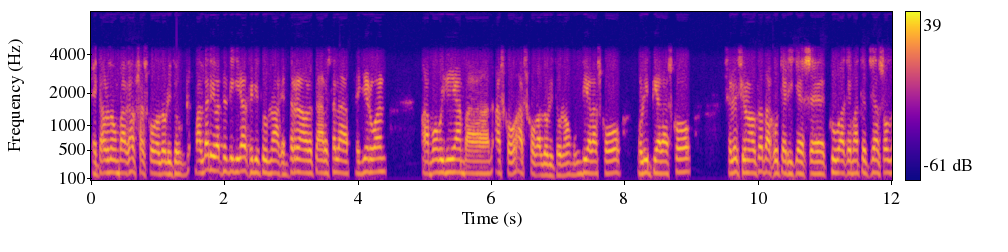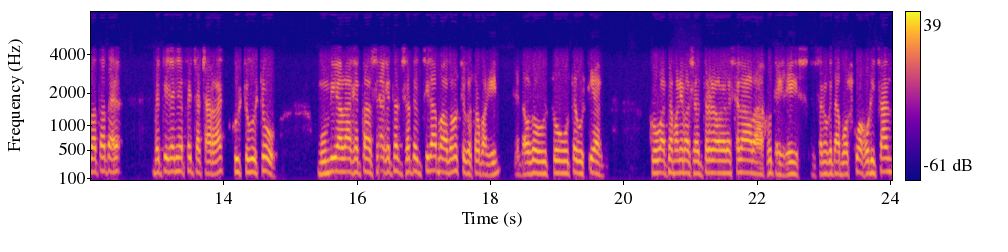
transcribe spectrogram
eta orduan ba, gauza asko galdoritu. Baldari batetik iraziritu, nak, entrena horretan arrezela, peñeruan, ba, mobilian, ba, asko, asko galdoritu, no? Mundial asko, olimpiada asko, selezio nauta eta juterik ez e, klubak ematetzean soldata, eta beti gene petxa txarrak, guztu guztu, mundialak eta zeak eta zaten zira, ba, donotziko estropakin, eta ordu guztu gute guztien, klub bat emani bat zentrero bezala, ba, jute gris, zenuk eta boskua juritzan,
